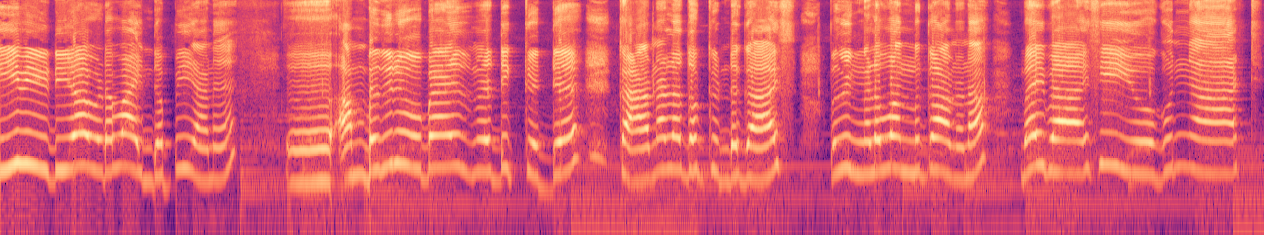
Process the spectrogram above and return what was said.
ഈ വീഡിയോ ഇവിടെ വൈൻഡ് അപ്പ് ചെയ്യാണ്. അമ്പത് രൂപ ടിക്കറ്റ് കാണാനുള്ളതൊക്കെ ഉണ്ട് ഗായ്സ് അപ്പൊ നിങ്ങൾ വന്ന് കാണണം. Bye bye see you good night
